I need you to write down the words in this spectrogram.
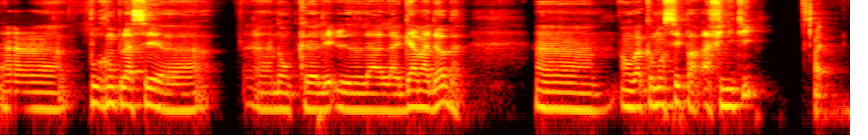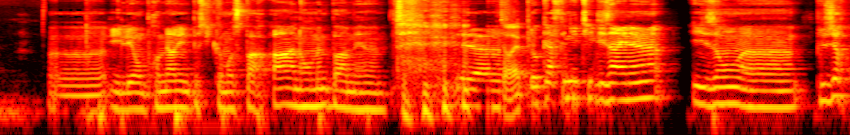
euh, pour remplacer donc les- la, la gamme Adobe. On va commencer par Affinity. Ouais. Il est en première ligne parce qu'il commence par A, non même pas, mais donc Affinity Designer, ils ont plusieurs.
